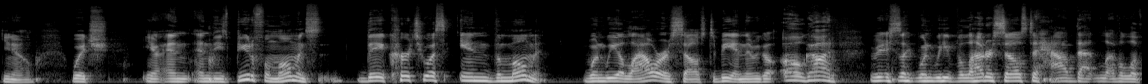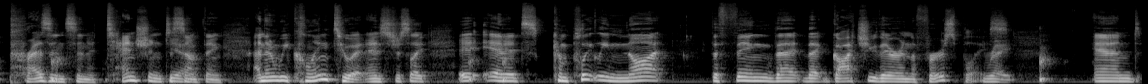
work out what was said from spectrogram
You know, which you know, and and these beautiful moments, they occur to us in the moment when we allow ourselves to be, and then we go, Oh God, I mean, it's like when we've allowed ourselves to have that level of presence and attention to yeah. something, and then we cling to it, and it's just like, it, and it's completely not the thing that that got you there in the first place, right? And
